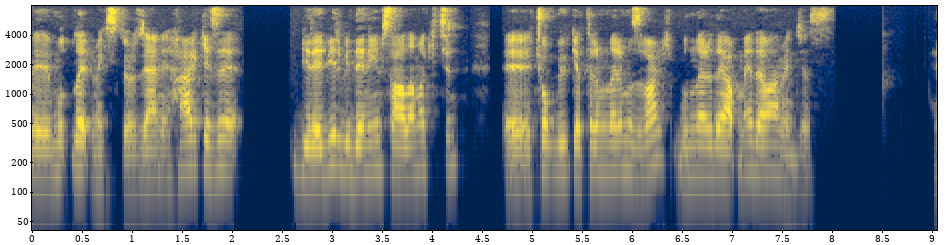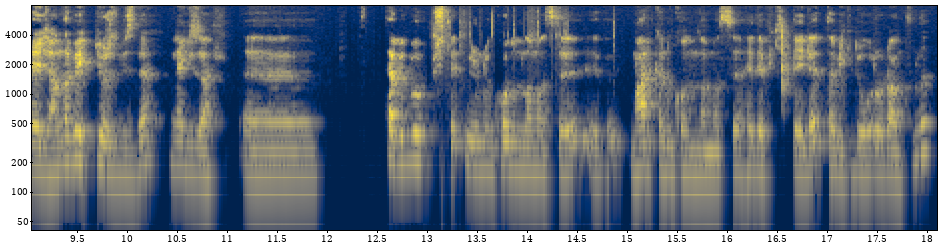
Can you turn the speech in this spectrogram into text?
e, mutlu etmek istiyoruz. Yani herkese birebir bir deneyim sağlamak için e, çok büyük yatırımlarımız var. Bunları da yapmaya devam edeceğiz. Heyecanla bekliyoruz biz de. Ne güzel. Ee, tabii bu işte ürünün konumlaması, e, markanın konumlaması, hedef kitleyle tabii ki doğru orantılı.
